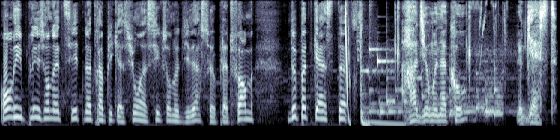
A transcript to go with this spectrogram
en replay sur notre site, notre application ainsi que sur nos diverses plateformes de podcast. Radio Monaco, le guest.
